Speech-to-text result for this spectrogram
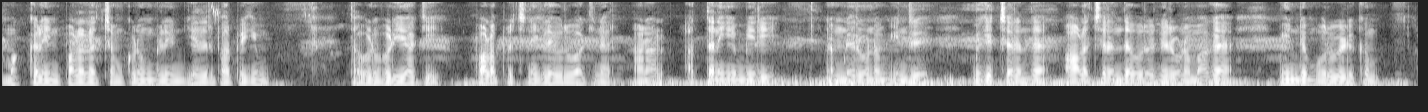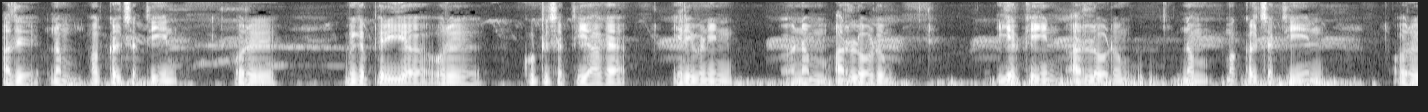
மக்களின் பல லட்சம் குடும்பங்களின் எதிர்பார்ப்பையும் தவிடுபடியாக்கி பல பிரச்சனைகளை உருவாக்கினர். ஆனால் அத்தனையும் மீறி நம் நிறுவனம் இன்று மிகச்சிறந்த ஆழச்சிறந்த ஒரு நிறுவனமாக மீண்டும் உருவெடுக்கும். அது நம் மக்கள் சக்தியின் ஒரு மிகப்பெரிய ஒரு கூட்டு சக்தியாக இறைவனின் நம் அருளோடும் இயற்கையின் அருளோடும் நம் மக்கள் சக்தியின் ஒரு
